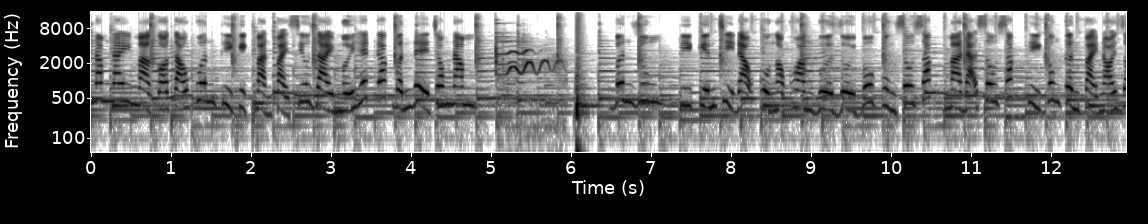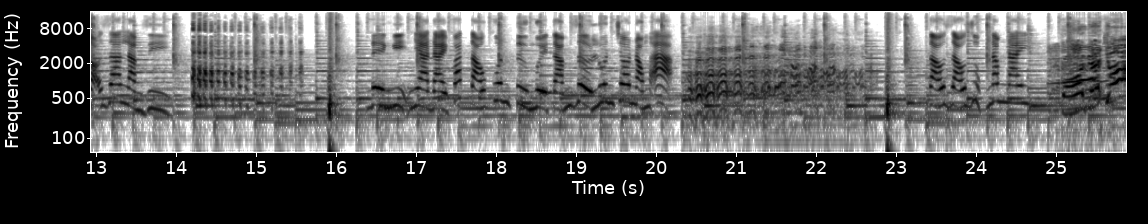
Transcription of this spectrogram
Năm nay mà có táo quân thì kịch bản phải siêu dài mới hết các vấn đề trong năm. Kiến chỉ đạo của Ngọc Hoàng vừa rồi vô cùng sâu sắc, mà đã sâu sắc thì không cần phải nói rõ ra làm gì. Đề nghị nhà đài phát táo quân từ 18 giờ luôn cho nóng ạ. Táo giáo dục năm nay Trời ghê chưa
